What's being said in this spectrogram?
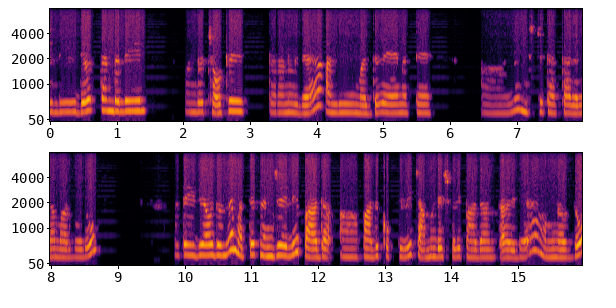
ಇಲ್ಲಿ ದೇವಸ್ಥಾನದಲ್ಲಿ ಒಂದು ಚೌಟ್ರಿ ತರಾನು ಇದೆ. ಅಲ್ಲಿ ಮದುವೆ ಮತ್ತೆ ಏನು ನಿಶ್ಚಿತಾರ್ಥ ಅದೆಲ್ಲ ಮಾಡ್ಬೋದು. ಮತ್ತೆ ಇದು ಯಾವ್ದು ಅಂದ್ರೆ ಮತ್ತೆ ಸಂಜೆಯಲ್ಲಿ ಪಾದ ಪಾದಕ್ಕೆ ಹೋಗ್ತೀವಿ. ಚಾಮುಂಡೇಶ್ವರಿ ಪಾದ ಅಂತ ಇದೆ ಅಮ್ಮನವ್ರದ್ದು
